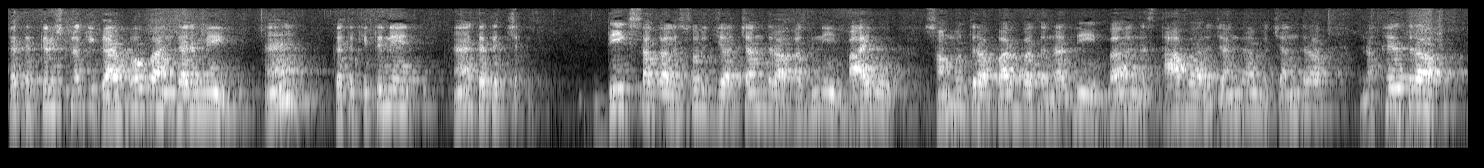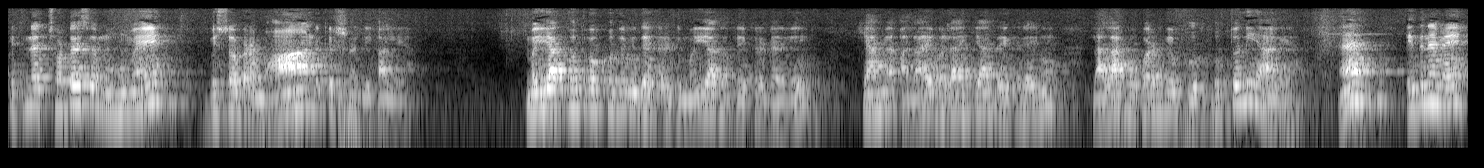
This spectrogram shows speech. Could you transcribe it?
कहते, कृष्ण की गर्भों के अंदर में हैं? कहते कितने, हैं? कहते दीक सकल सूर्य, चंद्र, अग्नि, वायु, समुद्र, पर्वत, नदी वन स्थावर, जंगम, चंद्र, नक्षत्र। इतने छोटे से मुँह में विश्व ब्रह्मांड कृष्ण दिखा लिया। मैया खुद को खुद भी देख रही थी। मैया तो देख रहे, डर गई। क्या मैं अलाई भलाई क्या देख रही हूँ? लाला के ऊपर के भूत भूत तो नहीं आ गया, हैं? इतने में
